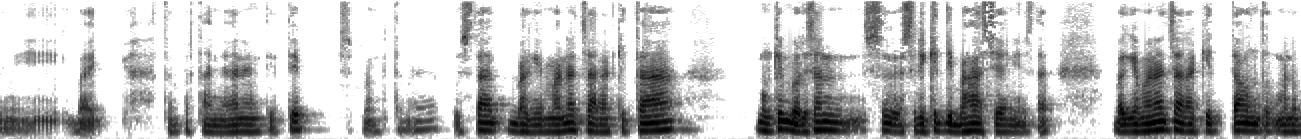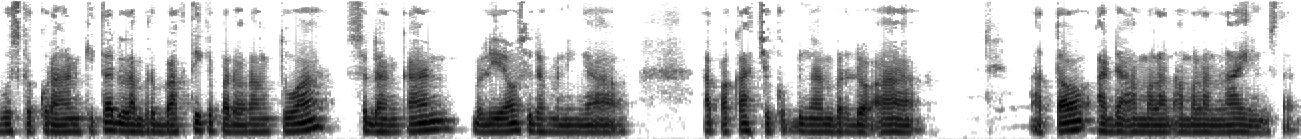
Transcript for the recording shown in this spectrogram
ini baik. Pertanyaan yang titip sebelum kita Ustadz, bagaimana cara kita mungkin barusan sedikit dibahas ya ini Ustaz. Bagaimana cara kita untuk menebus kekurangan kita dalam berbakti kepada orang tua sedangkan beliau sudah meninggal? Apakah cukup dengan berdoa atau ada amalan-amalan lain Ustaz?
